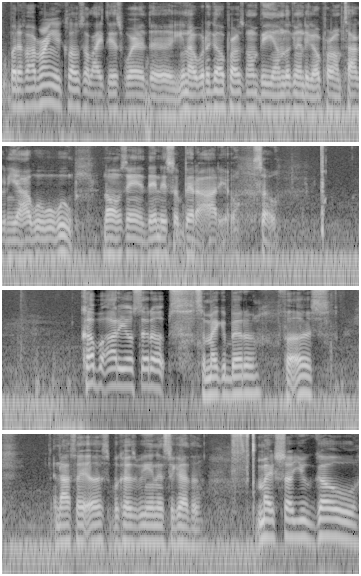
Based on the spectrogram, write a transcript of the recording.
But if i bring it closer like this where the you know where the gopro's gonna be i'm looking at the gopro i'm talking to y'all woo woo woo. Know what i'm saying? Then it's a better audio. So couple audio setups to make it better for us. And i say us because we in this together. Make sure you go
